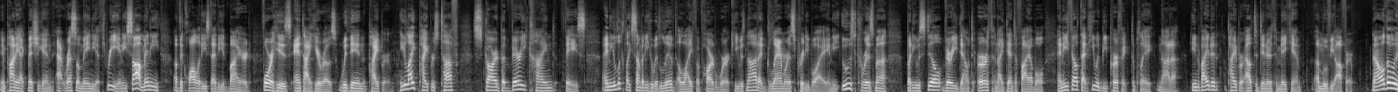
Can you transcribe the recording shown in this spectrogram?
in Pontiac, Michigan at WrestleMania 3, and he saw many of the qualities that he admired for his anti heroes within Piper. He liked Piper's tough, scarred, but very kind face, and he looked like somebody who had lived a life of hard work. He was not a glamorous pretty boy, and he oozed charisma, but he was still very down to earth and identifiable, and he felt that he would be perfect to play Nada. He invited Piper out to dinner to make him a movie offer. Now, although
